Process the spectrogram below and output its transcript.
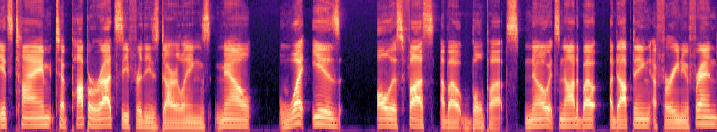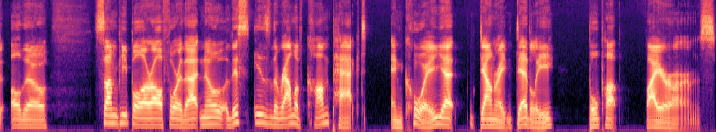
It's time to paparazzi for these darlings. Now, what is all this fuss about bullpups. No, it's not about adopting a furry new friend, although some people are all for that. No, this is the realm of compact and coy, yet downright deadly bullpup firearms.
